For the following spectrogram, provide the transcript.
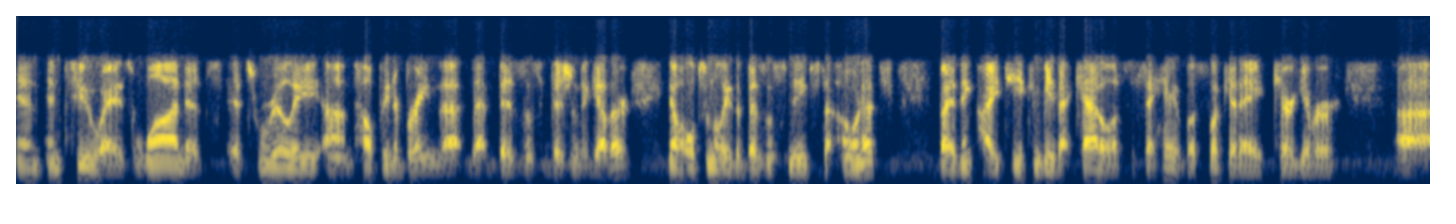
in in two ways. One, it's it's really um, helping to bring that that business vision together. You know, ultimately the business needs to own it, but I think IT can be that catalyst to say, hey, let's look at a caregiver, uh,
